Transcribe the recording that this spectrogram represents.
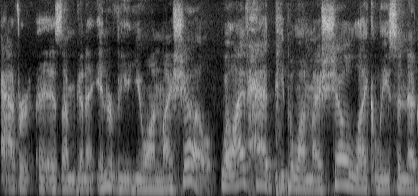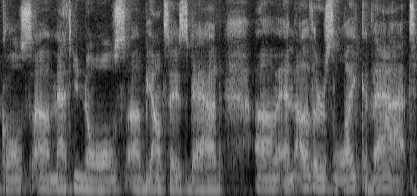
advert is I'm going to interview you on my show. Well, I've had people on my show like Lisa Nichols, uh, Matthew Knowles, uh, Beyonce's dad, um, and others like that.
